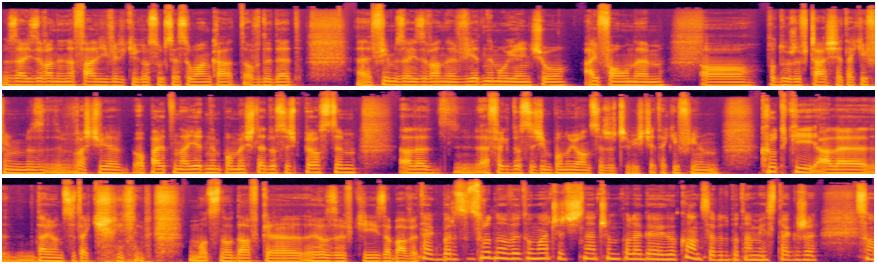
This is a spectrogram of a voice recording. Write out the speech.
zrealizowany na fali wielkiego sukcesu One Cut of the Dead, e, film zrealizowany w jednym ujęciu iPhone'em o podróży w czasie. Taki film właściwie oparty na jednym pomyśle, dosyć prostym, ale efekt dosyć imponujący rzeczywiście. Taki film krótki, ale dający taki mocną dawkę rozrywki i zabawy. Tak, bardzo trudno wytłumaczyć, na czym polega jego koncept, bo tam jest tak, że są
